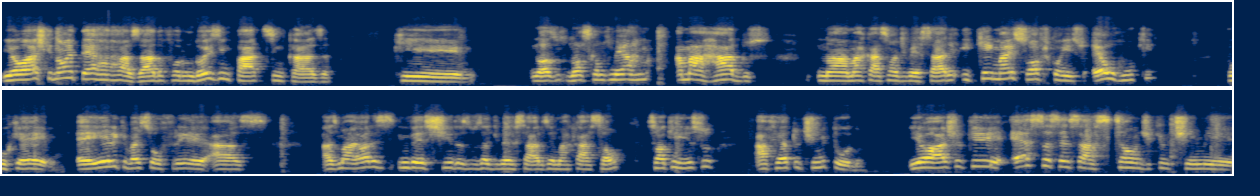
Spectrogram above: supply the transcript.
E eu acho que não é terra arrasada, foram dois empates em casa que nós, nós ficamos meio amarrados na marcação adversária, e quem mais sofre com isso é o Hulk, porque é, é ele que vai sofrer as, as maiores investidas dos adversários em marcação, só que isso afeta o time todo. E eu acho que essa sensação de que o time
